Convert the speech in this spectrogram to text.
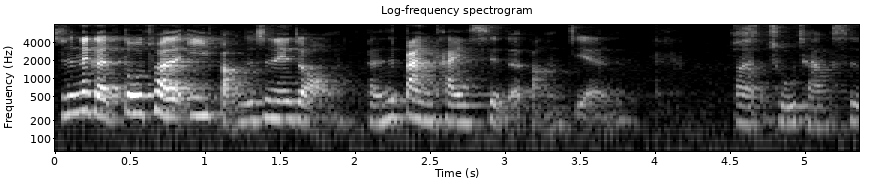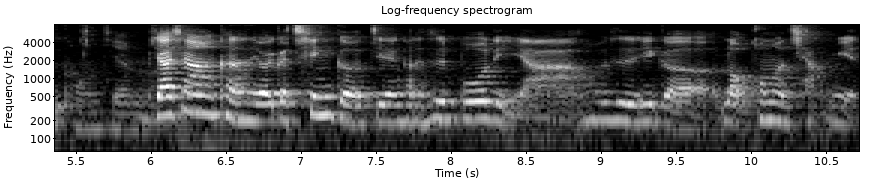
就是那个多出来的一房，就是那种可能是半开式的房间。呃，储藏室空间比较像可能有一个轻隔间，可能是玻璃啊，或是一个镂空的墙面，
